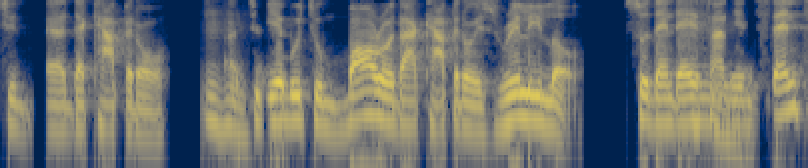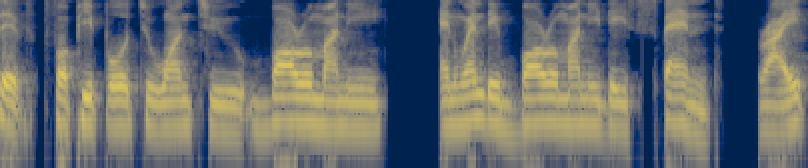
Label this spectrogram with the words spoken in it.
to uh, the capital uh, Mhm. to be able to borrow that capital is really low. So then there is an incentive for people to want to borrow money. And when they borrow money, they spend, right?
